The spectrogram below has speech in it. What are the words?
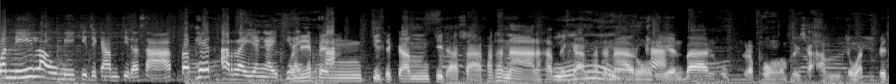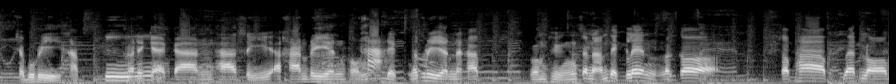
วันนี้เรามีกิจกรรมจิตอาสาประเภทอะไรยังไงที่วัไหนนี้กันเป็นคะ กิจกรรมจิตอาสาพัฒนานะครับ อืมในการพัฒนาโรงค่ะ เรียนบ้านหุบกระพงอำเภอชะอำจังหวัดเพชรบุรีครับ อืม ก็ได้แก่การทาสีอาคารเรียนของค่ะ เด็กนักเรียนนะครับ รวมถึงสนามเด็กเล่นแล้วก็ สภาพแวดล้อม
